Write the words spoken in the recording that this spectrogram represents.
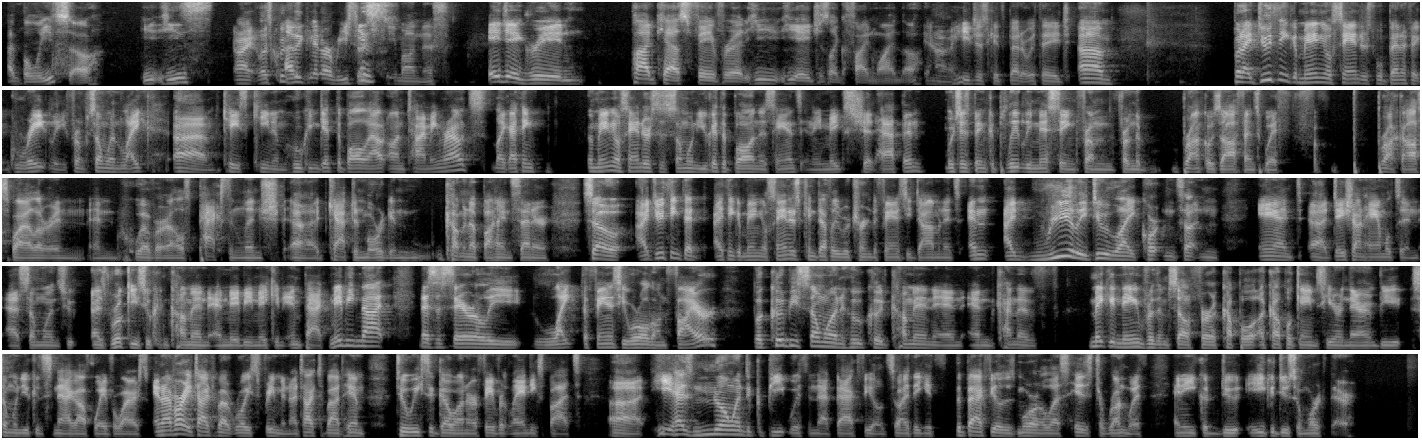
I believe so. He he's all right. Let's quickly I, get our research team on this. AJ Green, podcast favorite. He he ages like a fine wine though. Yeah, he just gets better with age. Um, but I do think Emmanuel Sanders will benefit greatly from someone like um, Case Keenum who can get the ball out on timing routes. Like I think Emmanuel Sanders is someone you get the ball in his hands and he makes shit happen which has been completely missing from from the Broncos offense with Brock Osweiler and and whoever else, Paxton Lynch, uh, Captain Morgan coming up behind center. So I do think that I think Emmanuel Sanders can definitely return to fantasy dominance, and I really do like Courtland Sutton and uh, DaeSean Hamilton as someone who as rookies who can come in and maybe make an impact. Maybe not necessarily light the fantasy world on fire, but could be someone who could come in and and kind of make a name for themselves for a couple a couple games here and there and be someone you could snag off waiver wires. And I've already talked about Royce Freeman. I talked about him two weeks ago on our favorite landing spots. Uh, he has no one to compete with in that backfield. So I think it's the backfield is more or less his to run with, and he could do he could do some work there.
